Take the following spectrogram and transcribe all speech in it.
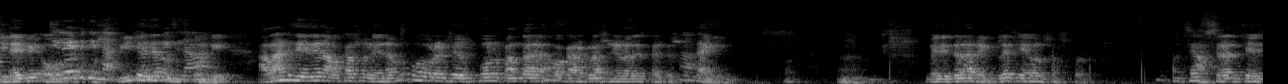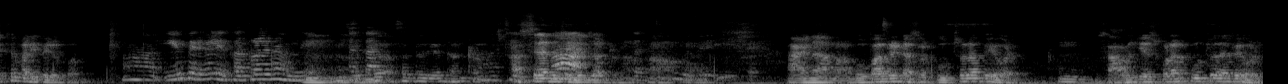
జిలేబీ ఓ, జిలేబీ తిన్నా స్వీట్ ఏదైనా. ఉంచుకోండి అలాంటిది ఏదైనా అవకాశం లేనప్పుడు ఒక రెండు స్పూన్లు పందాల ఒక అర గ్లాసు నీళ్ళ కలిపేసుకుని. తాగి. మీరు ఇదిలా రెగ్యులర్ చేయవలసి వస్తుంది. అశ్రద్ధ చేస్తే మళ్ళీ పెరిగిపోతుంది. ఆ, ఏం పెరగలేదు కంట్రోల్లోనే ఉంది. అశ్రద్ధ చేయొద్దు. అంటున్నాను. ఆయన మన భూపాల్ రెడ్డి అసలు కూర్చోలేకపోయేవాడు. సాధన చేసుకోవడానికి కూర్చోలేకపోయేవాడు.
